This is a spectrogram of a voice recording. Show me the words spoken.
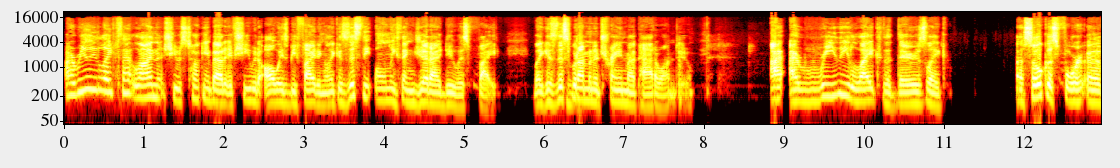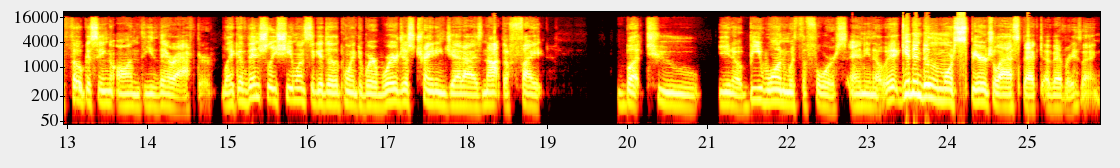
I really liked that line that she was talking about. If she would always be fighting, like, is this the only thing Jedi do is fight? Like, is this what I'm going to train my Padawan to? I I really like that. There's like Ahsoka's for uh, focusing on the thereafter. Like, eventually, she wants to get to the point to where we're just training Jedi's not to fight, but to you know be one with the Force and you know it- get into the more spiritual aspect of everything.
